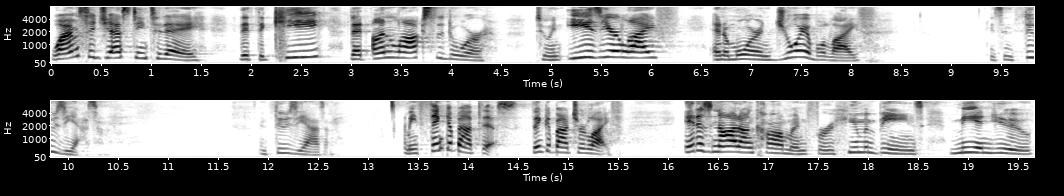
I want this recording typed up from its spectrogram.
Well, I'm suggesting today that the key that unlocks the door to an easier life and a more enjoyable life is enthusiasm enthusiasm. I mean, think about this. Think about your life. It is not uncommon for human beings, me and you,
